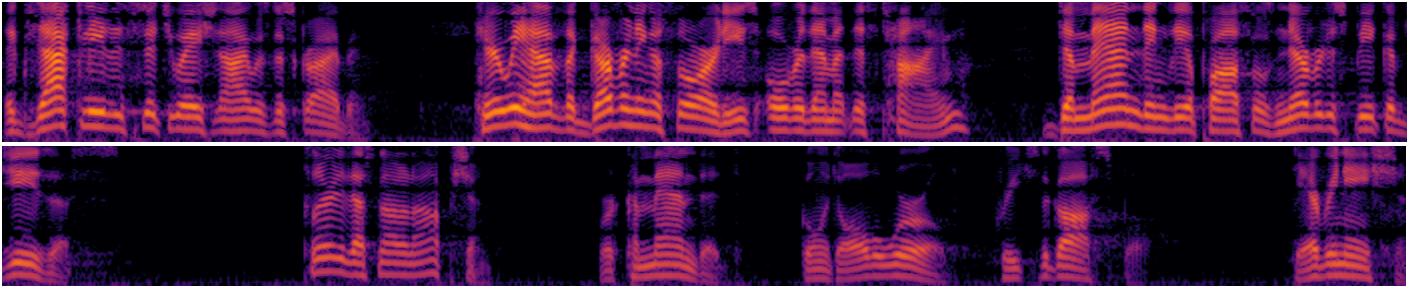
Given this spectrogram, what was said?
exactly the situation I was describing. Here we have the governing authorities over them at this time demanding the apostles never to speak of Jesus. Clearly, that's not an option. We're commanded. Go into all the world, preach the gospel to every nation,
